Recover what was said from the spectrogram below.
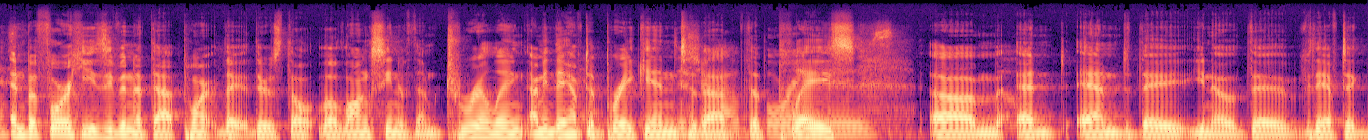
nice. And before he's even at that point, they, there's the, the long scene of them drilling. I mean, they have to break into that the boring it place, um, and and they, you know, the they have to.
